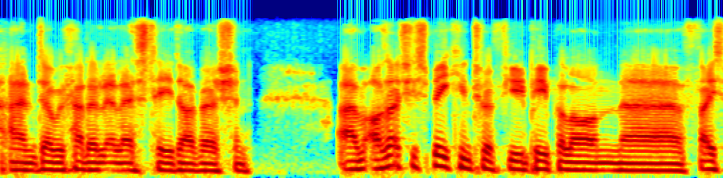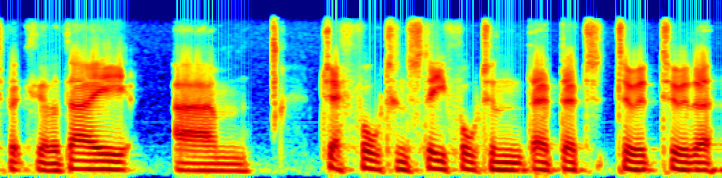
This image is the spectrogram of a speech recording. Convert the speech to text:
and uh, we've had a little ST diversion. Um, I was actually speaking to a few people on uh, Facebook the other day. Um, Jeff Fulton, Steve Fulton, they're, they're two, two of the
